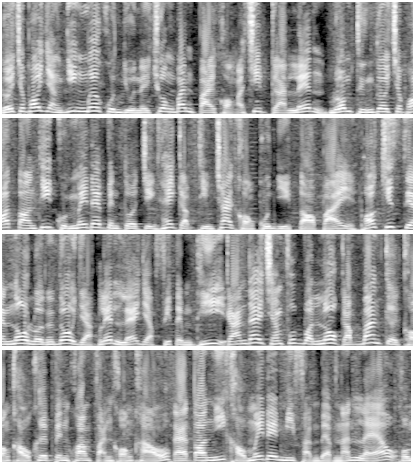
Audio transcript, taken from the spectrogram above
โดยเฉพาะอย่างยิ่งเมื่อคุณอยู่ในช่วงบั้นปลายของอาชีพการเล่น รวมถึงโดยเฉพาะตอนที่คุณไม่ได้เป็นตัวจริงให้กับทีมชาติของคุณอีกต่อไป เพราะคริสเตียโนโรนัลโดอยากเล่นและอยากฟิตเต็มที่ การได้แชมป์ฟุตบอลโลกกับบ้านเกิดของเขาเคยเป็นความฝันของเขา แต่ตอนนี้เขาไม่ได้มีฝันแบบนั้นแล้ว ผม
